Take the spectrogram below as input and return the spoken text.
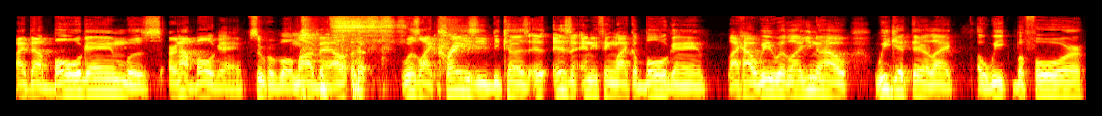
like that bowl game was, or not bowl game, Super Bowl, my bad, was like crazy because it isn't anything like a bowl game. Like how we would like, you know how we get there like a week before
